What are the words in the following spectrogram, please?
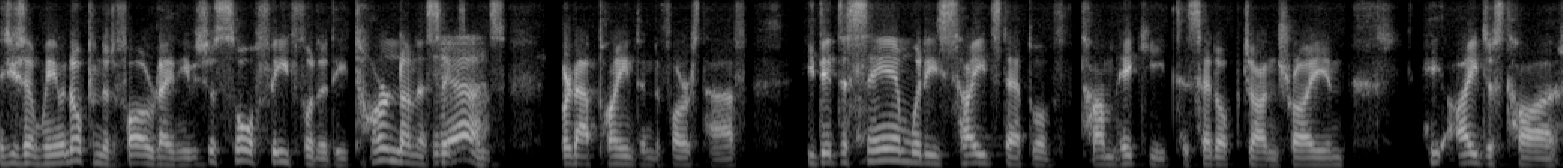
As you said, when he went up into the forward line, he was just so fleet footed. He turned on a sixpence. Yeah. For that point in the first half, he did the same with his sidestep of Tom Hickey to set up John Troy, and he, I just thought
